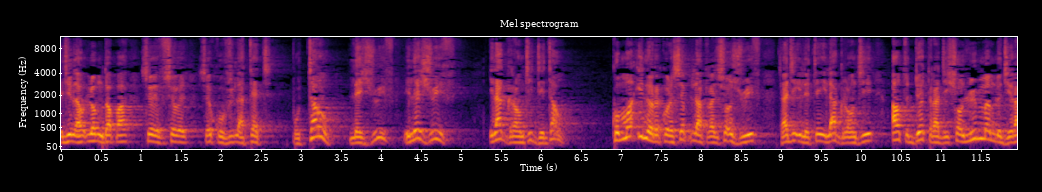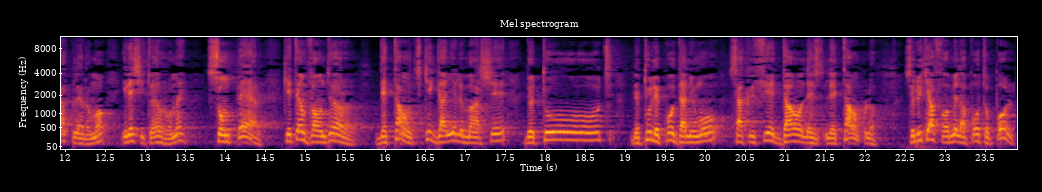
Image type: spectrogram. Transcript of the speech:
Il dit l'homme ne doit pas se, se, couvrir la tête. Pourtant, les juifs, il est juif. Il a grandi dedans. Comment il ne reconnaissait plus la tradition juive? C'est-à-dire, il était, il a grandi entre deux traditions. Lui-même le dira clairement. Il est citoyen romain. Son père, qui était un vendeur des tentes, qui gagnait le marché de, toutes, de tous les pots d'animaux sacrifiés dans les, temples, celui qui a formé l'apôtre Paul,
